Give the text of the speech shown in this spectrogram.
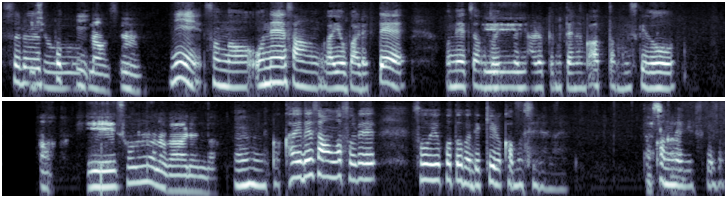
する時直し。うん。に、その、お姉さんが呼ばれて、お姉ちゃんと一緒に歩くみたいなのがあったんですけど、へえ、そんなのがあるんだ。うん、なんか楓さんはそれ、そういうことができるかもしれない。わ確かかんないに。ですけど。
